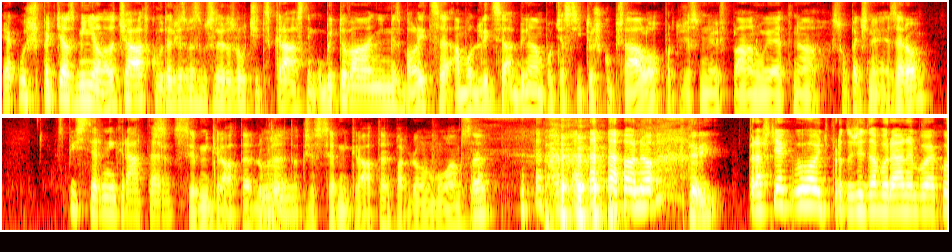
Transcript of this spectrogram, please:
jak už Peťa zmínil na začátku, takže jsme se museli rozloučit s krásným ubytováním, zbalit se a modlit se, aby nám počasí trošku přálo, protože jsme měli v plánu jet na Sopečné jezero, Spíš sirný kráter. Sirný kráter, dobře, mm. takže sirný kráter, pardon, omlouvám se. ono, který... Praštěk uhoď, protože ta voda, nebo jako,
